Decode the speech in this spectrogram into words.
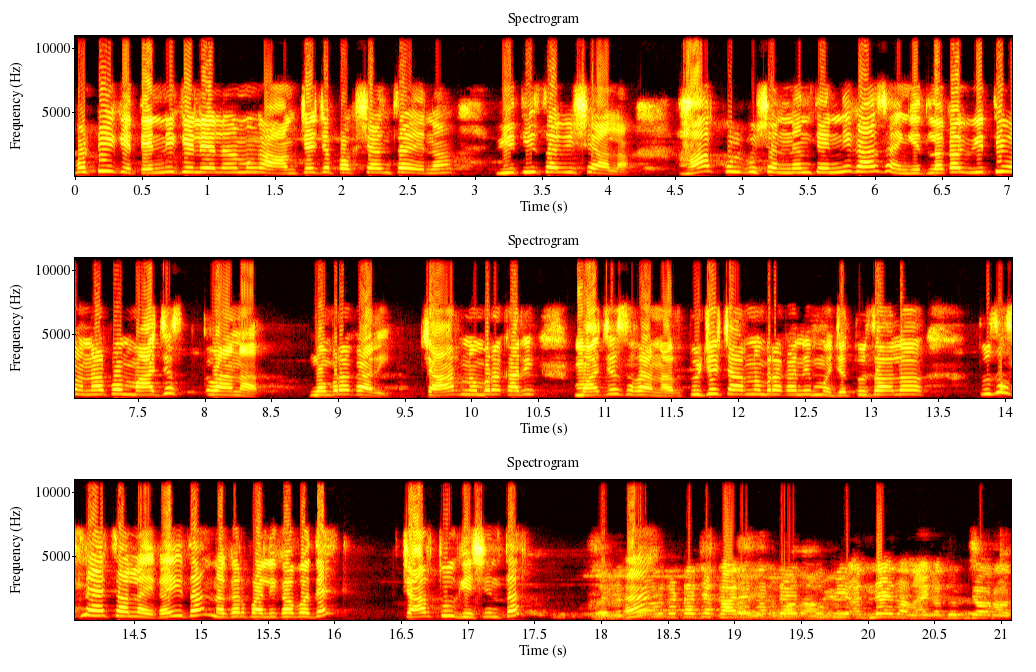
मग ठीक आहे त्यांनी केलेलं. मग आमच्या ज्या पक्षांचा आहे ना युतीचा विषय आला. हा कुलभूषण त्यांनी काय सांगितलं? का युती होणार पण माझेच राहणार. नम्रकारी. चार नम्रकारी माझेच राहणार. तुझे चार नम्रकारी म्हणजे तुझं आलं तुझंच न्याय चाललाय का इथं? नगरपालिकामध्ये? चार तू घेशील तर? हा? गटाच्या कार्यकर्त्यात तुम्ही अन्याय झालाय का तुमच्यावर आज?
